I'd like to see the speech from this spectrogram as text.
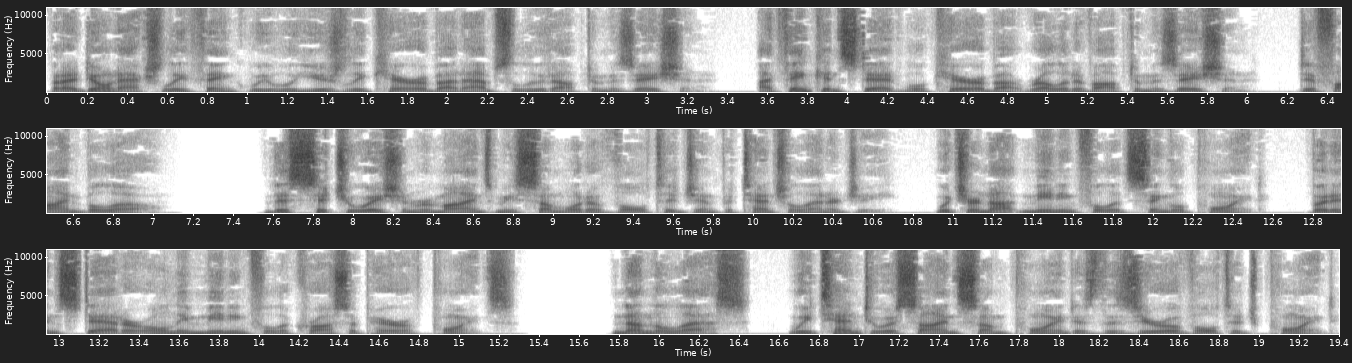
But I don't actually think we will usually care about absolute optimization, I think instead we'll care about relative optimization, defined below. This situation reminds me somewhat of voltage and potential energy, which are not meaningful at single point, but instead are only meaningful across a pair of points. Nonetheless, we tend to assign some point as the zero voltage point,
